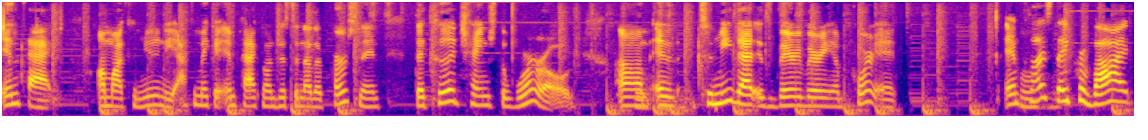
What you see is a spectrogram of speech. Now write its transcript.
impact on my community. I can make an impact on just another person that could change the world. Um, mm-hmm. And to me, that is very, very important. And plus, mm-hmm. they provide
